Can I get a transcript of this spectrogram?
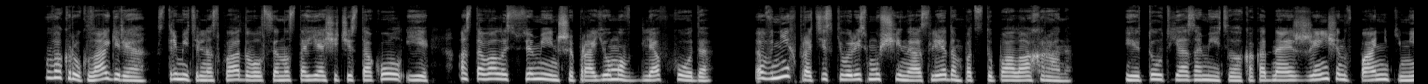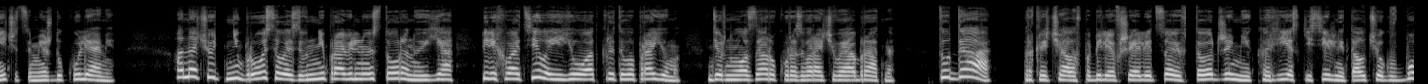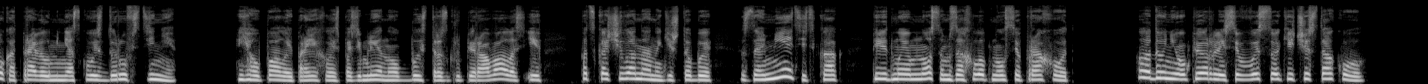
Вокруг лагеря стремительно складывался настоящий чистокол, и оставалось все меньше проемов для входа. В них протискивались мужчины, а следом подступала охрана. И тут я заметила, как одна из женщин в панике мечется между кулями. Она чуть не бросилась в неправильную сторону, и я перехватила ее у открытого проема, дернула за руку, разворачивая обратно. «Туда!» Прокричала в побелевшее лицо, и в тот же миг резкий сильный толчок в бок отправил меня сквозь дыру в стене. Я упала и проехалась по земле, но быстро сгруппировалась и подскочила на ноги, чтобы заметить, как перед моим носом захлопнулся проход. Ладони уперлись в высокий чистокол.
